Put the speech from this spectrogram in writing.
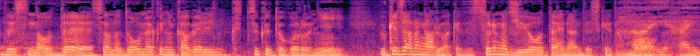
ですのでその動脈に壁にくっつくところに受け皿があるわけです。それが受容体なんですけども、はいはい、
